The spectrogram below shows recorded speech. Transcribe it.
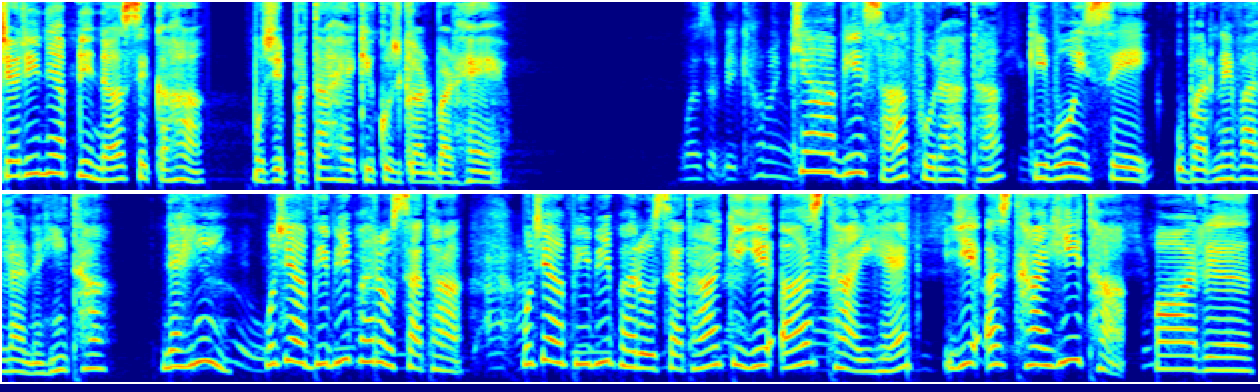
जेरी ने अपनी नर्स से कहा मुझे पता है कि कुछ गड़बड़ है। क्या अब ये साफ़ हो रहा था कि वो इससे उबरने वाला नहीं था? नहीं, मुझे अभी भी भरोसा था। मुझे अभी भी भरोसा था कि ये अस्थाई है। ये अस्थाई ही था। और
